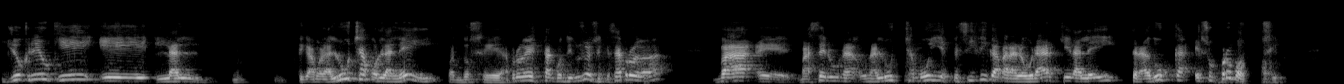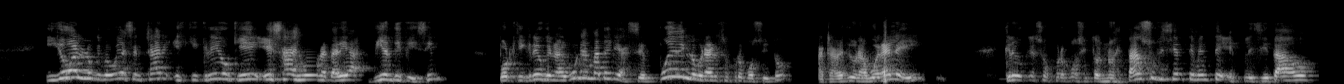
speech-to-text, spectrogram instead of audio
yo creo que eh, la, digamos, la lucha por la ley, cuando se apruebe esta constitución, si es que se aprueba, va, va a ser una, una lucha muy específica para lograr que la ley traduzca esos propósitos. Y yo a lo que me voy a centrar es que creo que esa es una tarea bien difícil, porque creo que en algunas materias se pueden lograr esos propósitos a través de una buena ley. Creo que esos propósitos no están suficientemente explicitados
